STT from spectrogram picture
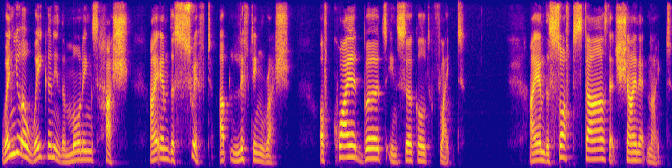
When you awaken in the morning's hush, I am the swift, uplifting rush of quiet birds in circled flight. I am the soft stars that shine at night.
